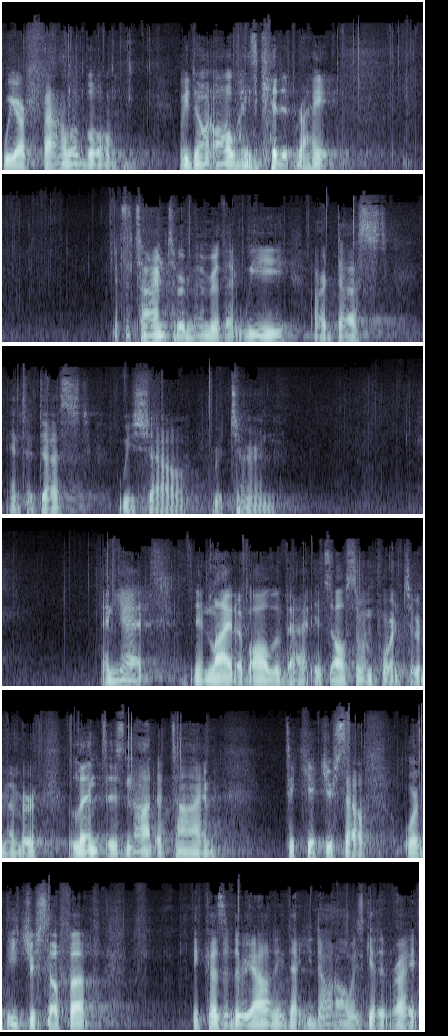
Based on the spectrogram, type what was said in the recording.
We are fallible. We don't always get it right. It's a time to remember that we are dust, and to dust we shall return. And yet, in light of all of that, it's also important to remember Lent is not a time to kick yourself or beat yourself up because of the reality that you don't always get it right.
